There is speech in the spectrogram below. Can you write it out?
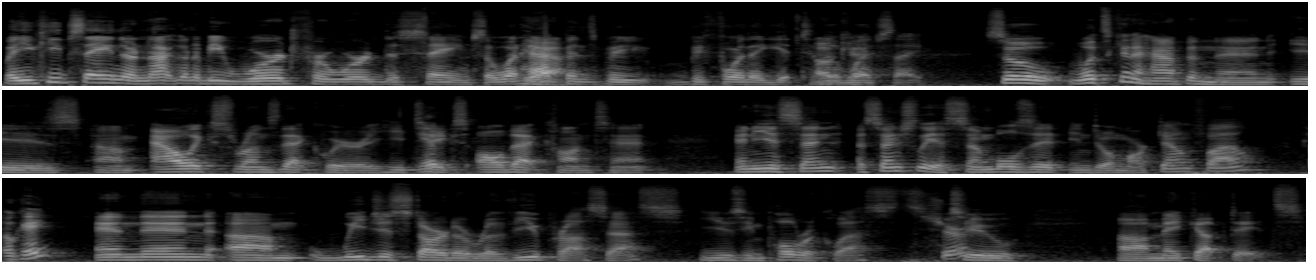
But you keep saying they're not going to be word for word the same. So what Yeah. happens be, before they get to Okay. the website? So what's going to happen then is um, Alex runs that query. He takes all that content and he essen- essentially assembles it into a markdown file. Okay. And then um, we just start a review process using pull requests Sure. to uh, make updates.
